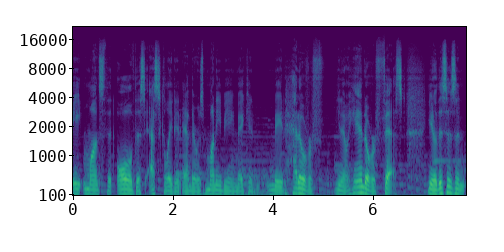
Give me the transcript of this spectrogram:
eight months that all of this escalated and there was money being made made head over you know hand over fist you know this isn't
